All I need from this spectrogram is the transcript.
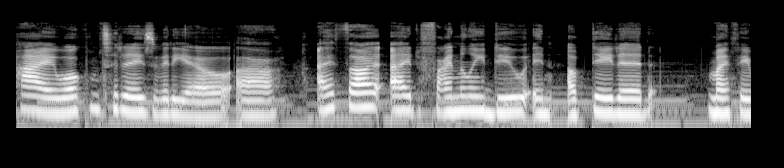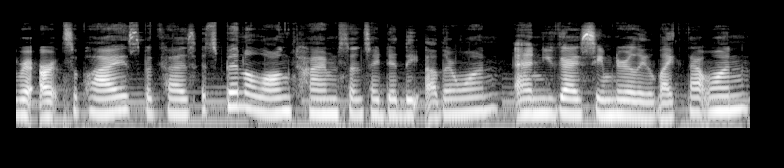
Hi, welcome to today's video. Uh, I thought I'd finally do an updated my favorite art supplies because it's been a long time since I did the other one and you guys seem to really like that one.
